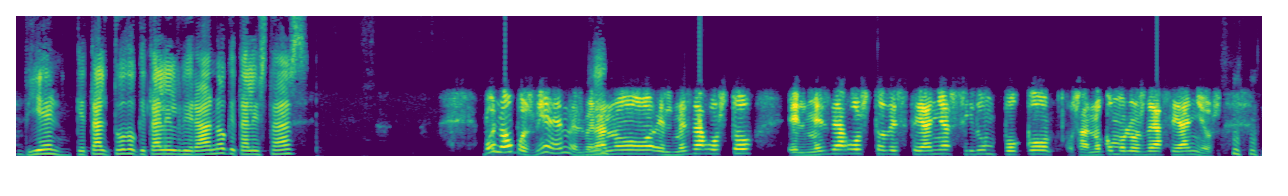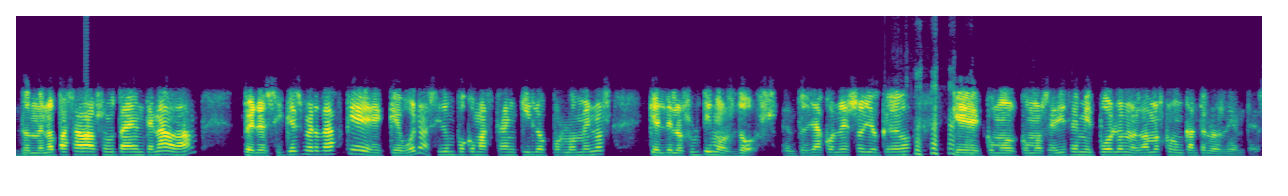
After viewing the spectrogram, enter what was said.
Bien. ¿Qué tal todo? ¿Qué tal el verano? ¿Qué tal estás? Bueno, pues bien. El verano, el mes de agosto el mes de agosto de este año ha sido un poco, o sea, no como los de hace años, donde no pasaba absolutamente nada, pero sí que es verdad que, que, bueno, ha sido un poco más tranquilo por lo menos que el de los últimos dos. Entonces ya con eso yo creo que, como, como se dice en mi pueblo, nos damos con un canto en los dientes.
